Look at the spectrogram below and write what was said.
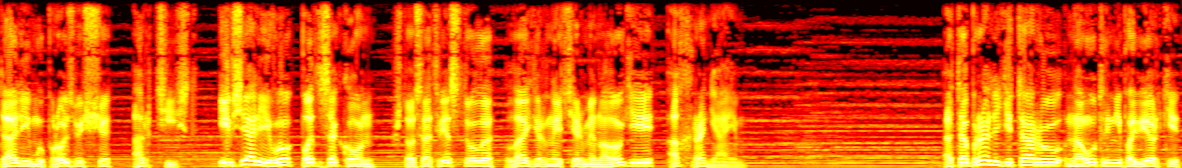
дали ему прозвище «артист» и взяли его под закон, что соответствовало лагерной терминологии «охраняем». Отобрали гитару на утренней поверке,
